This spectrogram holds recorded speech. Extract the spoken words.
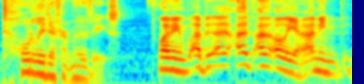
totally different movies. Well, I mean, uh, uh, uh, oh yeah, I mean,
